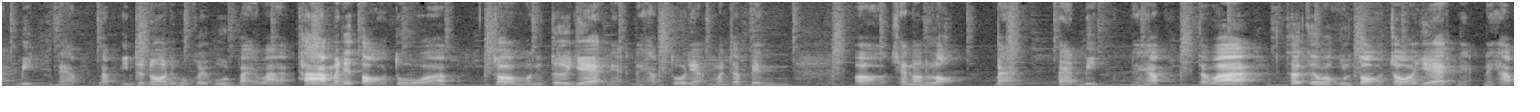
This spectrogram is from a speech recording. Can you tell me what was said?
8 บิตนะครับแบบ internal ที่ผมเคยพูดไปว่า ถ้าไม่ได้ต่อตัวจอมอนิเตอร์แยกเนี่ยนะครับตัวเนี้ยมันจะเป็นเอ่อ Canon Lock แบบ 8 บิตนะครับแต่ว่าถ้าเกิดว่าคุณต่อจอแยกเนี่ยนะครับ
